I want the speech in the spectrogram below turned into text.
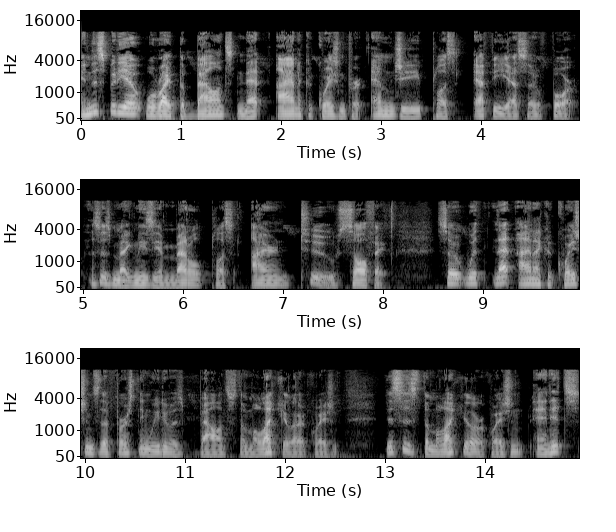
In this video, we'll write the balanced net ionic equation for Mg plus FeSO4. This is magnesium metal plus iron 2 sulfate. So with net ionic equations, the first thing we do is balance the molecular equation. This is the molecular equation, and it's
